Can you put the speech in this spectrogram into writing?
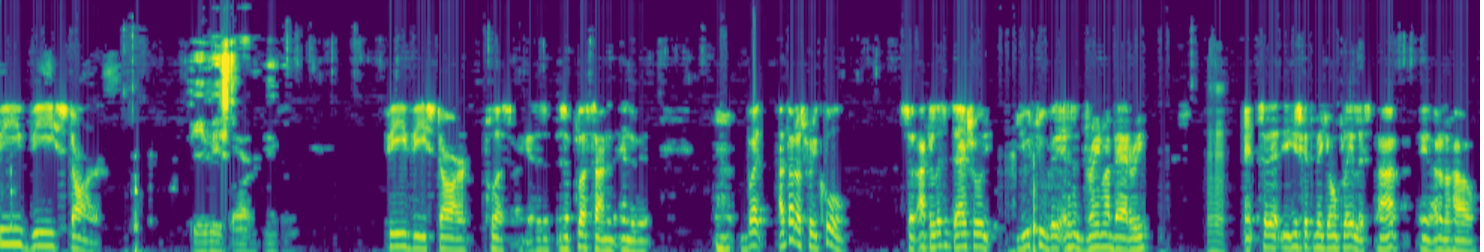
PV Star. PV Star. Okay. PV Star Plus, I guess. There's a, there's a plus sign at the end of it. But I thought it was pretty cool. So I can listen to actual YouTube video. It doesn't drain my battery. hmm And so that you just get to make your own playlist. Uh, you know, I don't know how.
